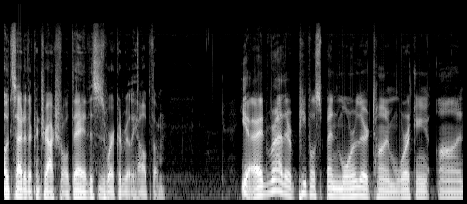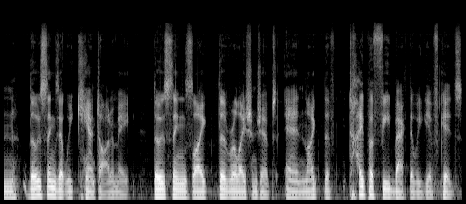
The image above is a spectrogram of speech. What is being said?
outside of their contractual day, this is where it could really help them. Yeah, I'd rather people spend more of their time working on those things that we can't automate. Those things like the relationships and like the type of feedback that we give kids.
